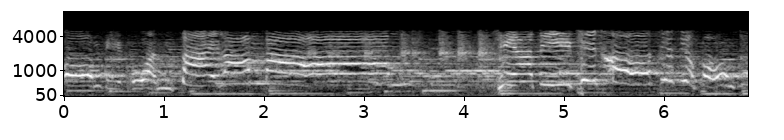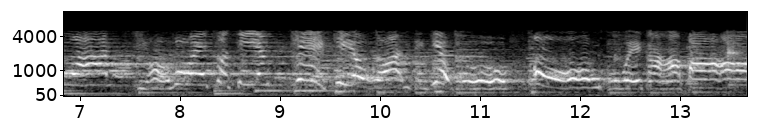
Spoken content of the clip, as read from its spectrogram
公别官在南南，兄弟去讨接受公关，就未出征，去救完定救父，往回家邦。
